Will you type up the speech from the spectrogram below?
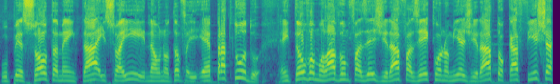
o pessoal também tá. Isso aí não não tão, é para tudo. Então vamos lá, vamos fazer girar, fazer a economia girar, tocar ficha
